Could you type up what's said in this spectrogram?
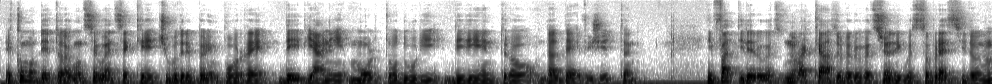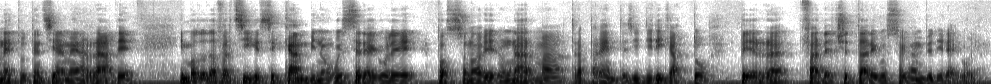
E come ho detto, la conseguenza è che ci potrebbero imporre dei piani molto duri di rientro dal deficit. Infatti, non a caso l'erogazione di questo prestito non è tutta insieme, è a rate, in modo da far sì che se cambino queste regole possano avere un'arma, tra parentesi, di ricatto per farle accettare questo cambio di regole.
